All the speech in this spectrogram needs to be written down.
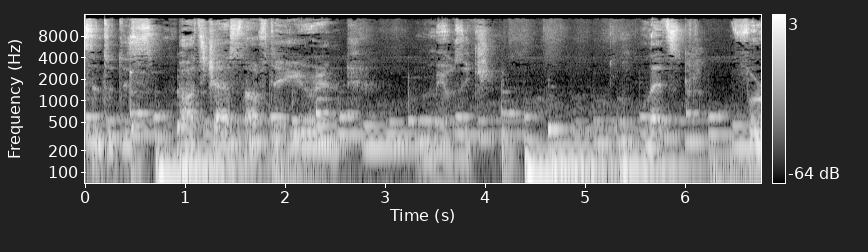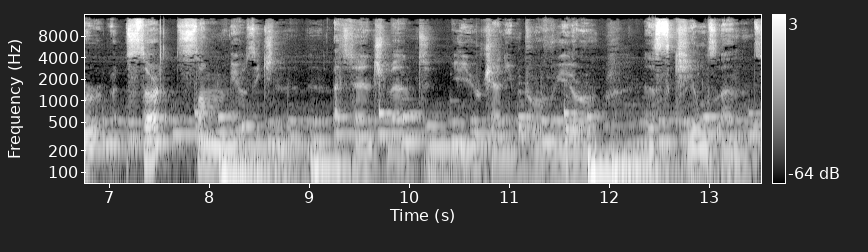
listen podcast of the after hearing music. Let's for start some music attachment. You can improve your skills and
